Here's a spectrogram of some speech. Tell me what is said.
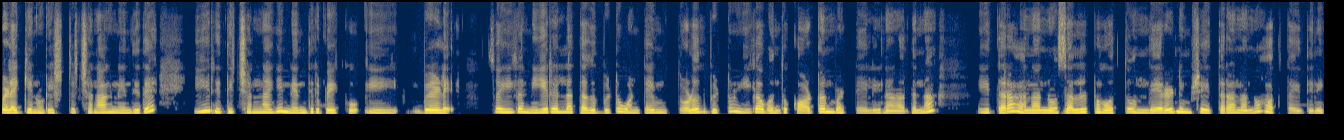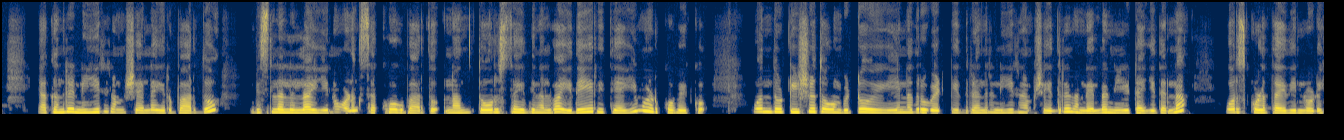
ಬೆಳಗ್ಗೆ ನೋಡಿ ಎಷ್ಟು ಚೆನ್ನಾಗಿ ನೆಂದಿದೆ. ಈ ರೀತಿ ಚೆನ್ನಾಗಿ ನೆಂದಿರಬೇಕು ಈ ಬೇಳೆ. ಸೊ ಈಗ ನೀರೆಲ್ಲ ತೆಗೆದ್ಬಿಟ್ಟು ಒಂದು ಟೈಮ್ ತೊಳೆದ್ಬಿಟ್ಟು ಈಗ ಒಂದು ಕಾಟನ್ ಬಟ್ಟೆಯಲ್ಲಿ ನಾನು ಅದನ್ನು ಈ ಥರ ನಾನು ಸ್ವಲ್ಪ ಹೊತ್ತು ಒಂದು ಎರಡು ನಿಮಿಷ ಈ ಥರ ನಾನು ಹಾಕ್ತಾ ಇದ್ದೀನಿ. ಯಾಕಂದರೆ ನೀರಿನ ಅಂಶ ಎಲ್ಲ ಇರಬಾರ್ದು, ಬಿಸಿಲಲ್ಲೆಲ್ಲ ಏನು ಒಣಗ್ಸಕ್ಕೆ ಹೋಗಬಾರ್ದು. ನಾನು ತೋರಿಸ್ತಾ ಇದ್ದೀನಲ್ವ? ಇದೇ ರೀತಿಯಾಗಿ ಮಾಡ್ಕೋಬೇಕು. ಒಂದು ಟಿಶ್ಯೂ ತೊಗೊಂಡ್ಬಿಟ್ಟು ಏನಾದರೂ ವೆಟ್ ಇದ್ದರೆ ಅಂದರೆ ನೀರಿನ ಅಂಶ ಇದ್ದರೆ ನಾನೆಲ್ಲ ನೀಟಾಗಿ ಇದನ್ನು ಒರೆಸ್ಕೊಳ್ತಾ ಇದ್ದೀನಿ ನೋಡಿ.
